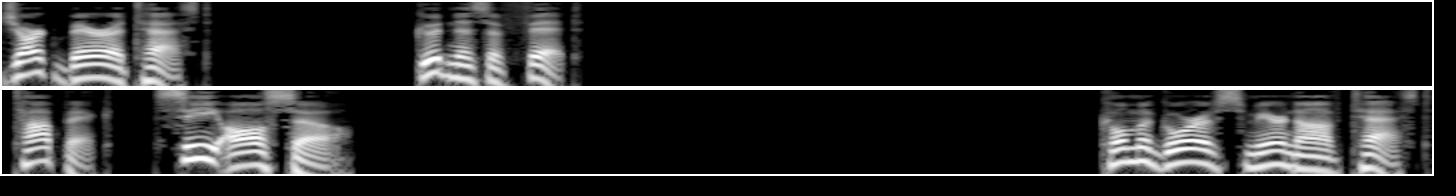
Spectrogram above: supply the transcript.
Jarque-Bera test Goodness of fit Topic. See also. Kolmogorov-Smirnov test.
